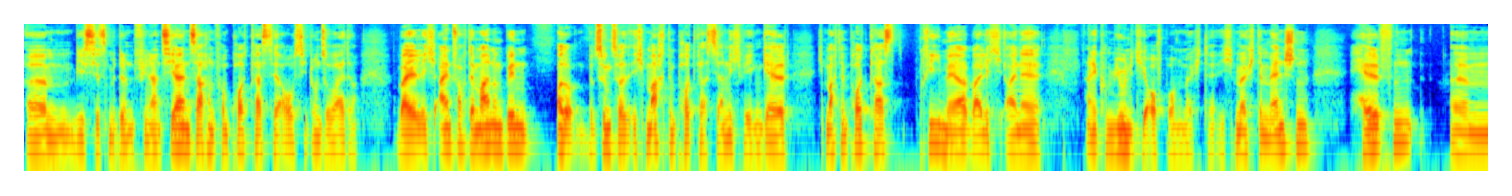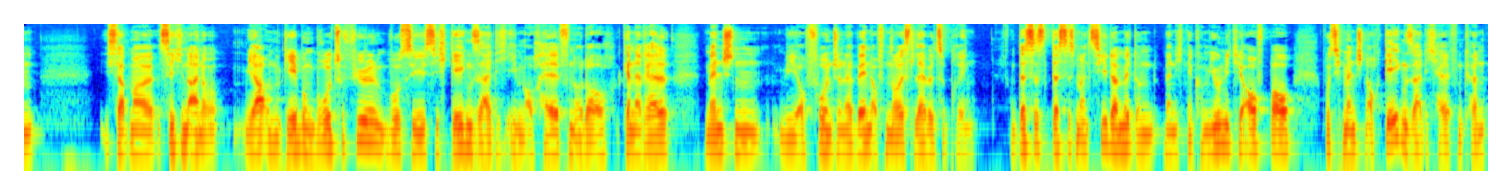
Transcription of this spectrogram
ähm, wie es jetzt mit den finanziellen Sachen vom Podcast her aussieht und so weiter. Weil ich einfach der Meinung bin, also beziehungsweise ich mache den Podcast ja nicht wegen Geld. Ich mache den Podcast primär, weil ich eine, eine Community aufbauen möchte. Ich möchte Menschen helfen, ähm, ich sag mal, sich in einer ja, Umgebung wohlzufühlen, wo sie sich gegenseitig eben auch helfen oder auch generell Menschen, wie auch vorhin schon erwähnt, auf ein neues Level zu bringen. Und das ist, das ist mein Ziel damit. Und wenn ich eine Community aufbaue, wo sich Menschen auch gegenseitig helfen können,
